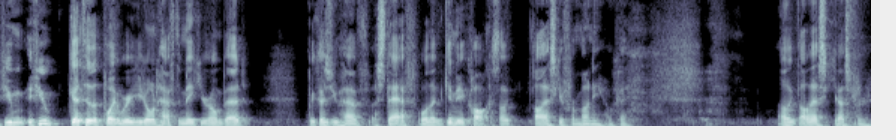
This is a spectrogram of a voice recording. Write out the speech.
If you if you get to the point where you don't have to make your own bed because you have a staff, well then give me a call because I'll I'll ask you for money. Okay. I'll I'll ask you guys for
